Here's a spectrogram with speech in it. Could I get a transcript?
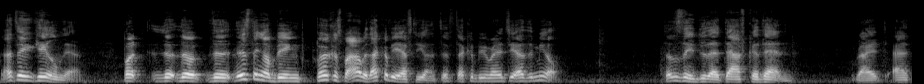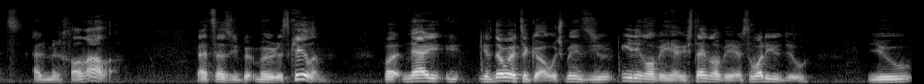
Not take the kalim down. But the, the, the this thing of being perkas ba'arba, that could be after yontif. That could be right to have the meal. doesn't say you do that dafka then, right at at mincha Allah. That says you murder his kalim. But now you, you, you have nowhere to go, which means you're eating over here, you're staying over here. So what do you do? You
